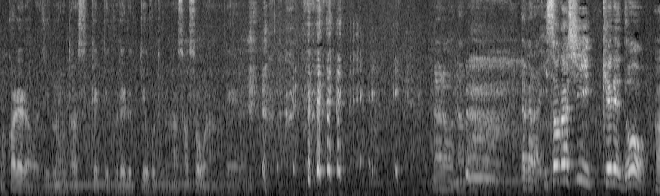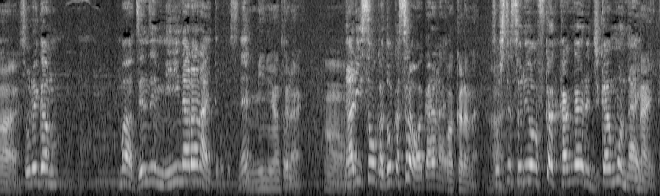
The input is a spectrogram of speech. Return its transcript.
まあ、彼らは自分を助けてくれるっていうこともなさそうなので。なるほどなるほど。だから忙しいけれどはい。それがまあ全然身にならないってことですね、身になってない、うん、なりそうかどうかすらわからない。わからない、はい。そしてそれを深く考える時間もない。ない。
